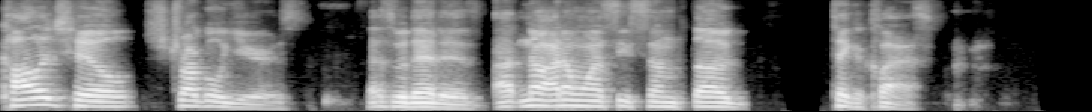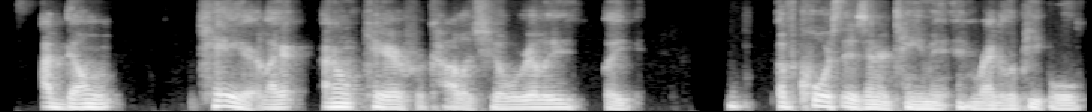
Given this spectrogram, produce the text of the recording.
College Hill struggle years. That's what that is. I, no, I don't want to see some thug take a class. I don't care. Like I don't care for College Hill really. Like, of course, there's entertainment and regular people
